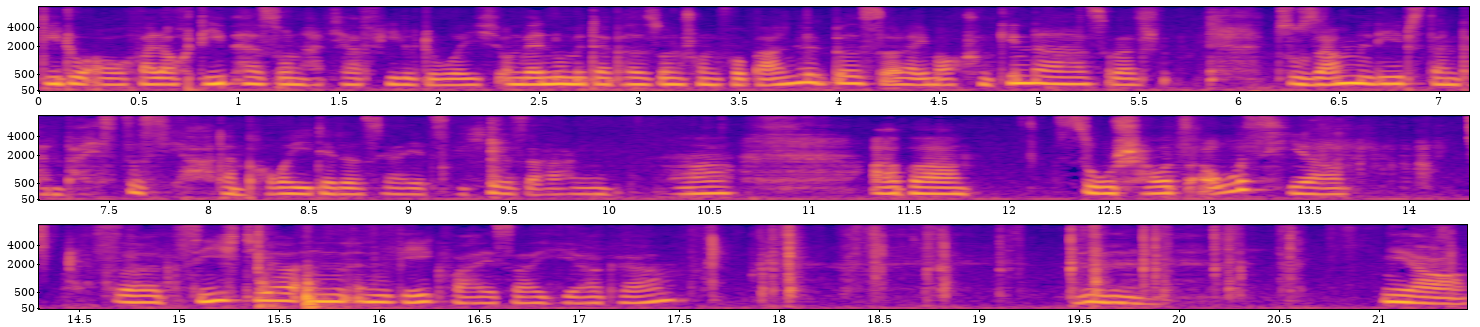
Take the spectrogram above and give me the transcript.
wie du auch, weil auch die Person hat ja viel durch. Und wenn du mit der Person schon verbandelt bist oder eben auch schon Kinder hast oder zusammenlebst, dann, dann weißt es ja, dann brauche ich dir das ja jetzt nicht hier sagen. Ja. Aber so schaut's aus hier äh, ziehe ich dir einen, einen, Wegweiser hier, gell? Hm. Ja,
